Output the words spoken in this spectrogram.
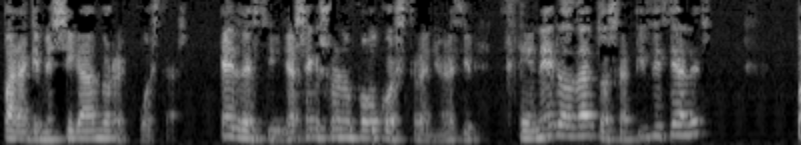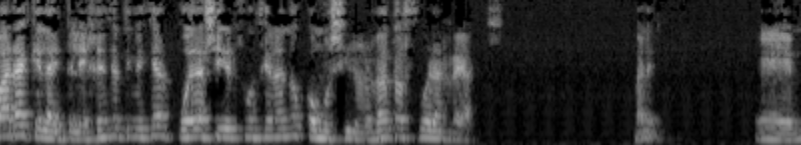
para que me siga dando respuestas. Es decir, ya sé que suena un poco extraño, es decir, genero datos artificiales para que la inteligencia artificial pueda seguir funcionando como si los datos fueran reales. ¿Vale? Eh,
